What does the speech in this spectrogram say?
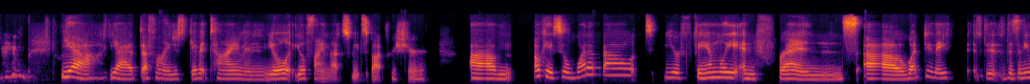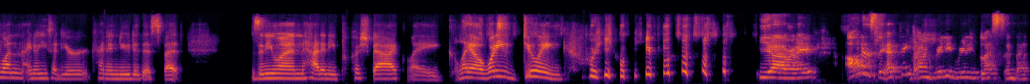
yeah, yeah, definitely. Just give it time and you'll you'll find that sweet spot for sure. Um, okay, so what about your family and friends? Uh, what do they does anyone I know you said you're kind of new to this, but has anyone had any pushback like Lea, what are you doing? yeah, right. Honestly, I think I'm really, really blessed in that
